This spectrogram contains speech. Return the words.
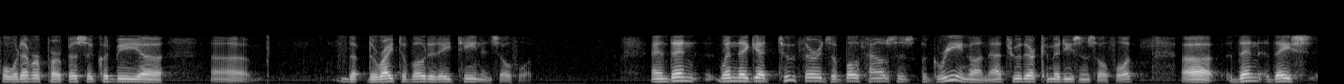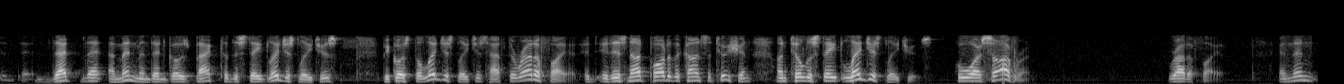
for whatever purpose. It could be uh, uh, the, the right to vote at 18 and so forth. And then when they get two thirds of both houses agreeing on that through their committees and so forth, uh, then they that that amendment then goes back to the state legislatures because the legislatures have to ratify it. it. It is not part of the Constitution until the state legislatures, who are sovereign, ratify it. And then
